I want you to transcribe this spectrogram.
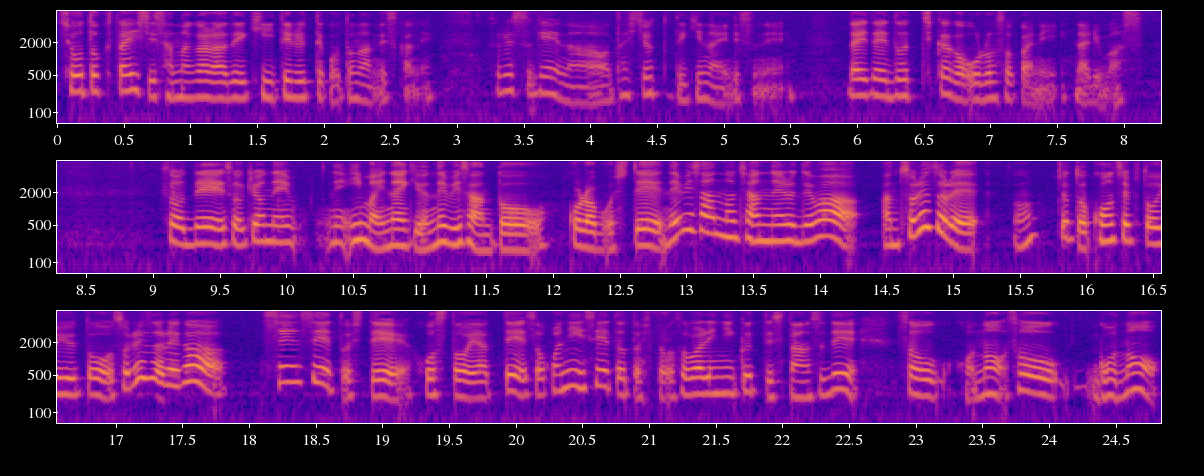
聖徳太子さながらで聞いてるってことなんですかね。それすげえな。私ちょっとできないですね。だいたいどっちかがおろそかになります。そうで、そう、今日ね、ね今いないけど、ネビさんとコラボして、ネビさんのチャンネルでは、あのそれぞれん？ちょっとコンセプトを言うとそれぞれが先生としてホストをやってそこに生徒として教わりに行くってスタンスで相互の相互の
